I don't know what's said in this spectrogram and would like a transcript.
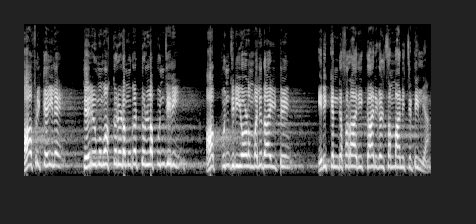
ആഫ്രിക്കയിലെ തെരുവ് മക്കളുടെ മുഖത്തുള്ള പുഞ്ചിരി ആ പുഞ്ചിരിയോളം വലുതായിട്ട് എനിക്കെന്റെ ഫറാരി കാറുകൾ സമ്മാനിച്ചിട്ടില്ല.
